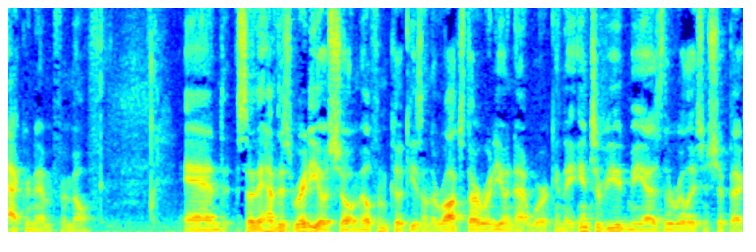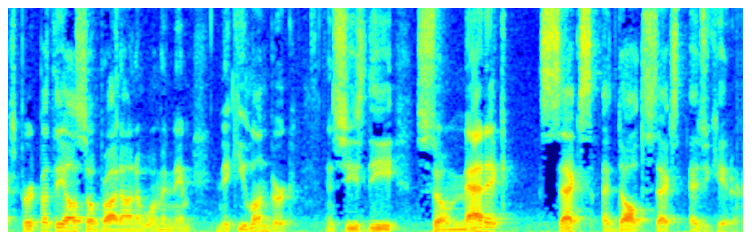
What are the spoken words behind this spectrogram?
acronym for MILF. And so they have this radio show, MILF and Cookies, on the Rockstar Radio Network, and they interviewed me as the relationship expert, but they also brought on a woman named Nikki Lundberg, and she's the somatic sex adult sex educator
